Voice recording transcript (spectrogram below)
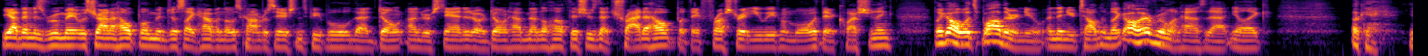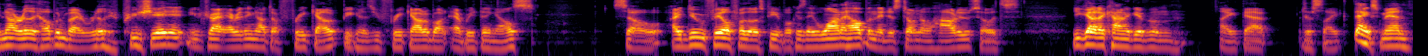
yeah, then his roommate was trying to help him and just like having those conversations, people that don't understand it or don't have mental health issues that try to help, but they frustrate you even more with their questioning. Like, oh, what's bothering you? And then you tell them, like, oh, everyone has that. And you're like, okay, you're not really helping, but I really appreciate it. And you try everything not to freak out because you freak out about everything else. So I do feel for those people because they want to help and they just don't know how to. So it's, you got to kind of give them like that, just like, thanks, man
